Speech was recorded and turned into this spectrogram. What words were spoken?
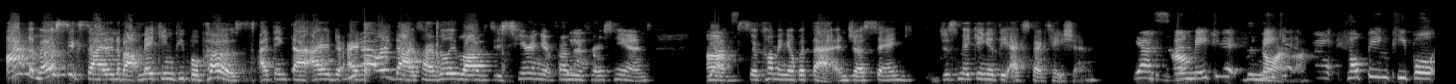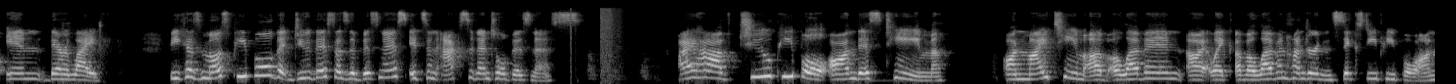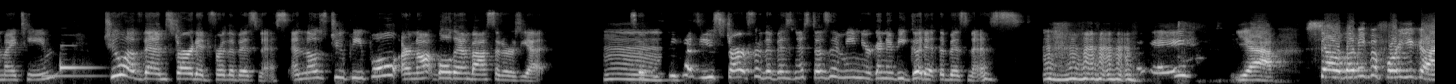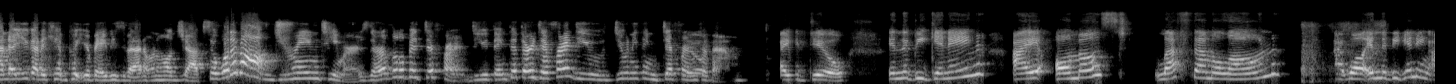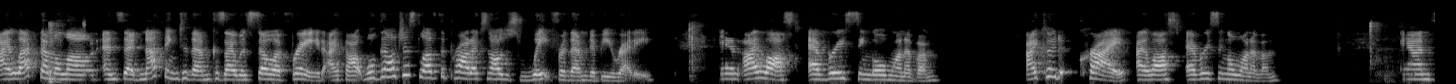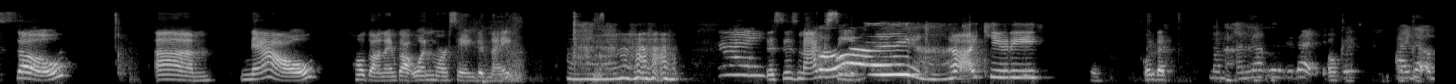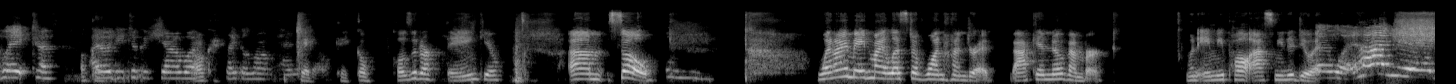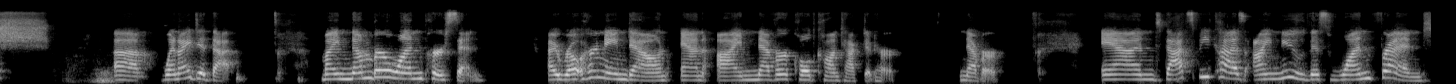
I'm the most excited about making people post. I think that I had, I'd heard that, so I really loved just hearing it from Yeah. you firsthand. Um, Yes. So coming up with that and just saying, just making it the expectation. Yes, know? and make it The make norm. it about helping people in their life. Because most people that do this as a business, it's an accidental business. I have two people on this team, on my team of 11, uh, like of 1,160 people on my team. Two of them started for the business, and those two people are not gold ambassadors yet. So Mm. just because you start for the business doesn't mean you're going to be good at the business. Okay? yeah. So let me, before you go, I know you got to put your babies to bed. I don't want to hold you up. So what about dream teamers? They're a little bit different. Do you think that they're different? Do you do anything different No. for them? I do. In the beginning, I almost left them alone. Well, in the beginning, I left them alone and said nothing to them because I was so afraid. I thought, well, they'll just love the products and I'll just wait for them to be ready. And I lost every single one of them. I could cry. I lost every single one of them. And so um, now, hold on, I've got one more saying goodnight. Hi. Hi. This is Maxie. Hi, cutie. Go to bed. Mom, I'm not going to bed. It's Okay. break- I got a break because I Okay. already took a shower Okay. like a long time Okay. ago. Okay. Go. Close the door. Thank you. Um, so when I made my list of 100 back in November, when Amy Paul asked me to do it, And what happened? shh, um, when I did that, my number one person, I wrote her name down and I never cold contacted her. Never. And that's because I knew this one friend,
